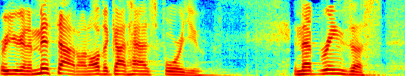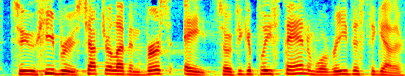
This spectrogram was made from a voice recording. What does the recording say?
or you're going to miss out on all that God has for you. And that brings us to Hebrews chapter 11, verse 8. So if you could please stand and we'll read this together.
